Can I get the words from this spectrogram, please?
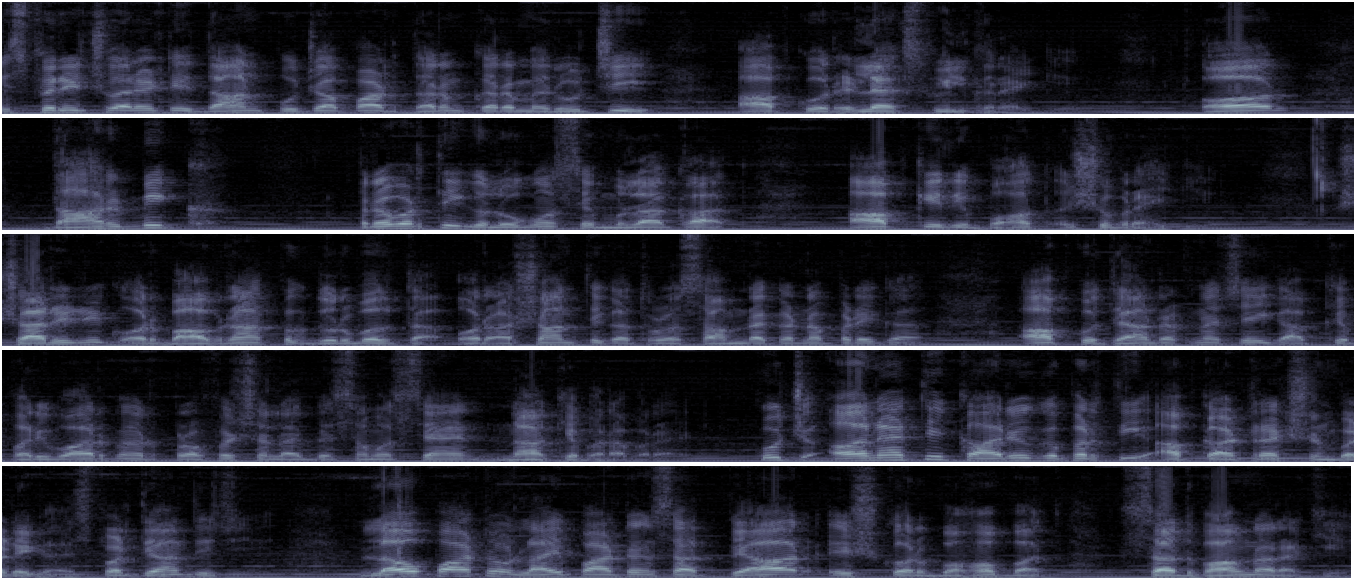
स्पिरिचुअलिटी दान, पूजा पाठ, धर्म, कर्म में रुचि आपको रिलैक्स फील कराएगी। और धार्मिक प्रवृत्ति के लोगों से मुलाकात आपके लिए बहुत शुभ रहेगी। शारीरिक और भावनात्मक दुर्बलता और अशांति का थोड़ा सामना करना पड़ेगा। आपको ध्यान रखना चाहिए कि आपके परिवार में और प्रोफेशनल लाइफ में समस्याएँ ना के बराबर आए। कुछ अनैतिक कार्यों के प्रति आपका अट्रैक्शन बढ़ेगा। इस पर ध्यान दीजिए। लव पार्टनर लाइफ पार्टनर के साथ प्यार, इश्क और मोहब्बत, सद्भावना रखिए।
